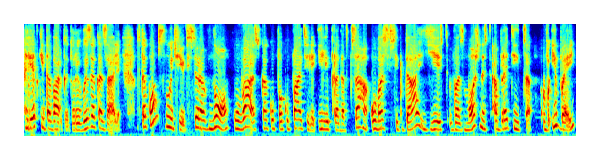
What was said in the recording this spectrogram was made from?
редкий товар, который вы заказали. В таком случае все равно у вас, как у покупателя или продавца, у вас всегда есть возможность обратиться в eBay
